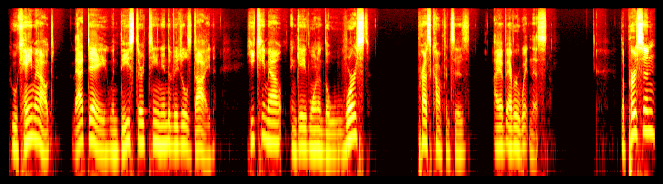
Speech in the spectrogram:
who came out that day when these 13 individuals died, he came out and gave one of the worst press conferences I have ever witnessed. The person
